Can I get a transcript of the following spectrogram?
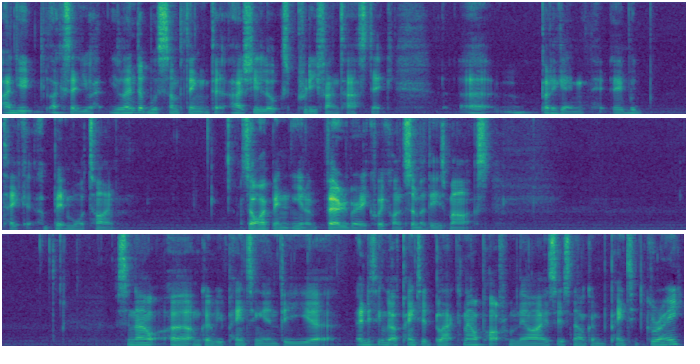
and you, like I said, you you'll end up with something that actually looks pretty fantastic. Uh, but again, it would take a bit more time. So I've been, you know, very, very quick on some of these marks. So now uh, I'm going to be painting in the, uh, anything that I've painted black now, apart from the eyes, is now going to be painted grey.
